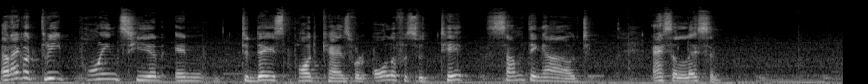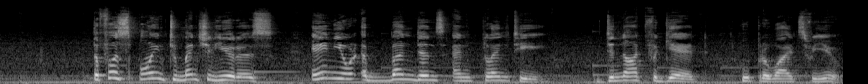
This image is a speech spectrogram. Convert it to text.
And I got three points here in today's podcast for all of us to take something out as a lesson. The first point to mention here is in your abundance and plenty, do not forget who provides for you.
